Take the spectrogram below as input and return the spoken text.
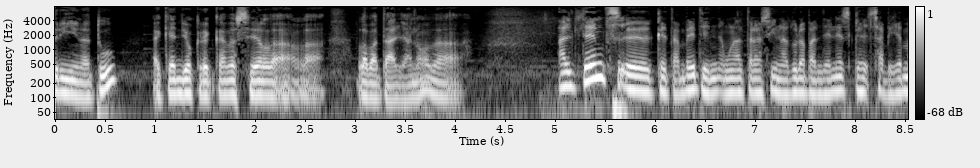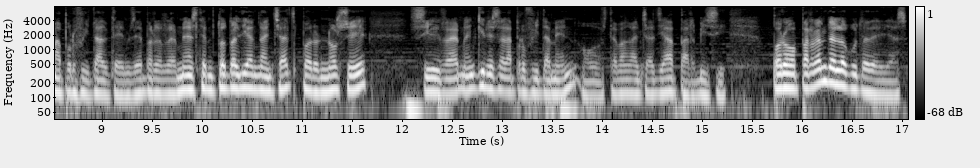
triïn a tu, aquest jo crec que ha de ser la, la, la batalla, no?, de... El temps, eh, que també tinc una altra assignatura pendent, és que sapiguem aprofitar el temps, eh? perquè realment estem tot el dia enganxats, però no sé si realment quin és l'aprofitament, o estem enganxats ja per bici. Però parlant del que tu deies,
